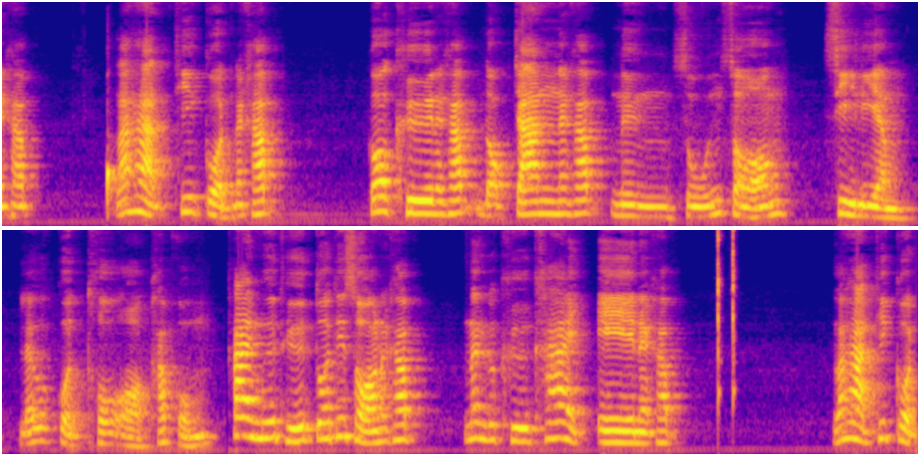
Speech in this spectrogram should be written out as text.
นะครับ รหัสที่กดนะครับ ก็คือนะครับดอกจันนะครับ 102สี่เหลี่ยมแล้วก็กดโทรออกครับผม ค่ายมือถือตัวที่สองนะครับ นั่นก็คือค่าย A นะครับ รหัสที่กด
